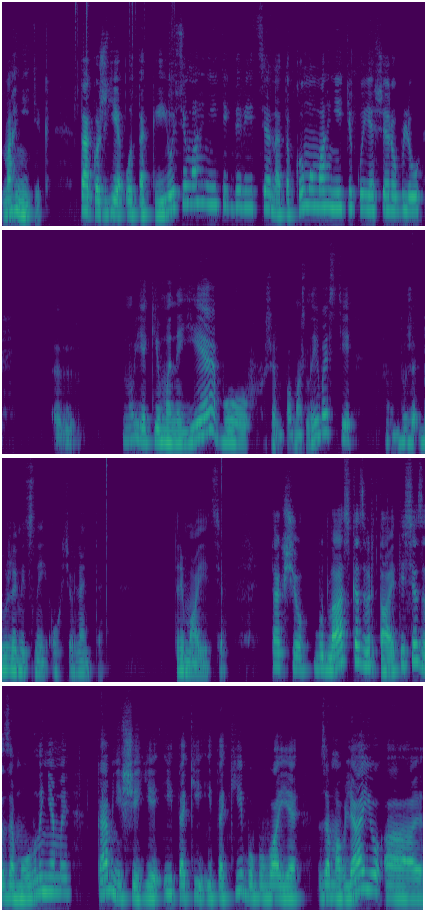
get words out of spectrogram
магнітик. Також є отакий ось магнітик, дивіться, на такому магнітику я ще роблю. Е, ну, які в мене є, бо вже по можливості дуже, дуже міцний. Ось, гляньте, тримається. Так що, будь ласка, звертайтеся за замовленнями. Камні ще є і такі, і такі, бо буває, замовляю, а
